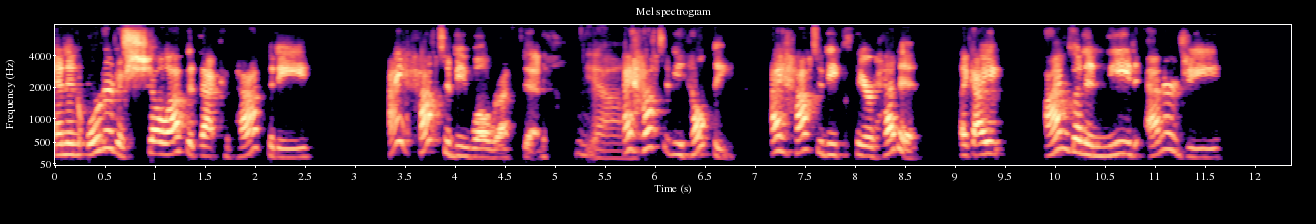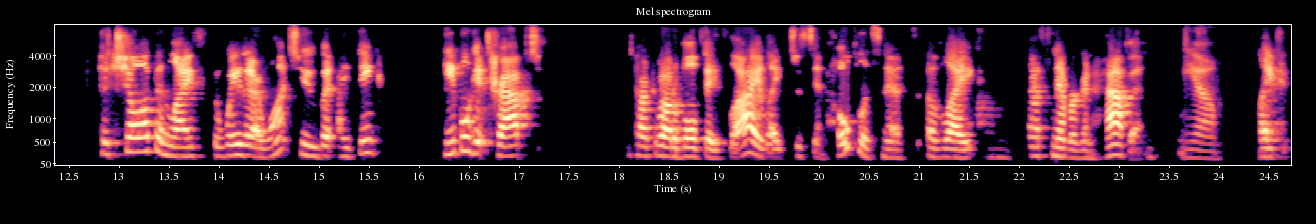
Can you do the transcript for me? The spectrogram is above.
And in order to show up at that capacity, I have to be well rested. Yeah. I have to be healthy. I have to be clear headed. Like I, I'm going to need energy to show up in life the way that I want to. But I think people get trapped. Talk about a bold faced lie, like just in hopelessness of like, that's never going to happen. yeah. Like,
